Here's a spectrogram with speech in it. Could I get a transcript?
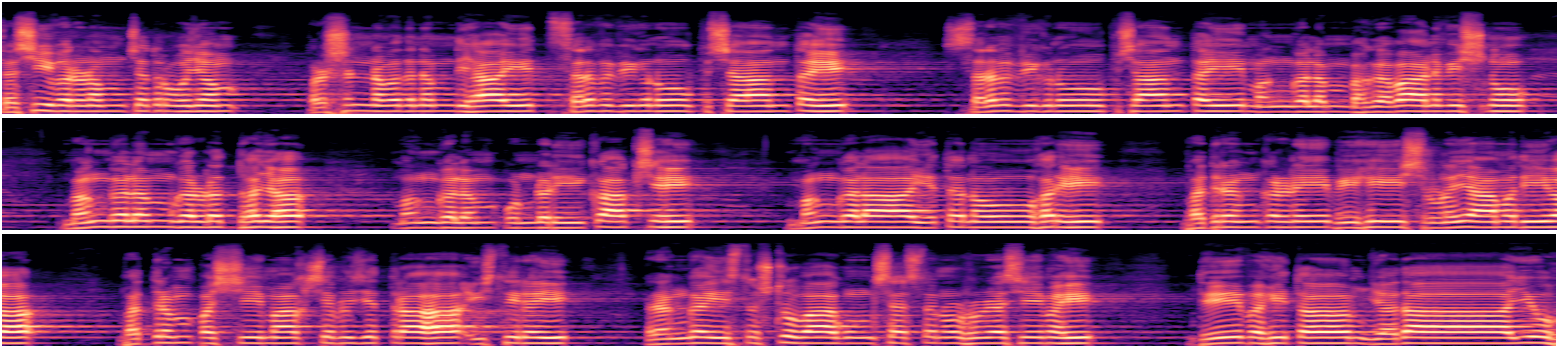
शशिवर्णं चतुर्भुजं प्रसन्नवदनं ध्यायेत्। सर्वविघ्नोपशान्तये सर्वविघ्नोपशान्तये मङ्गलं भगवान् विष्णु। मङ्गलं गरुडध्वजः, मङ्गलं पुण्डरीकाक्षः, मङ्गलायतनो हरिः। भद्रं कर्णेभिः शृणुयामदेव भद्रं पश्येमाक्षभिजत्राः स्थिरै रङ्गैस्तुष्टुवागुंसस्तनुहृषेमहि देवहितं यदायुः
